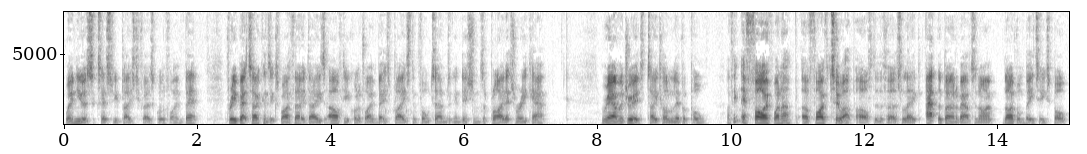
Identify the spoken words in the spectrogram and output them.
when you have successfully placed your first qualifying bet. Free bet tokens expire 30 days after your qualifying bet is placed and full terms and conditions apply. Let's recap. Real Madrid take on Liverpool I think they're 5 1 up, uh, 5 2 up after the first leg at the Bernabeu tonight, live on BT Sport.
